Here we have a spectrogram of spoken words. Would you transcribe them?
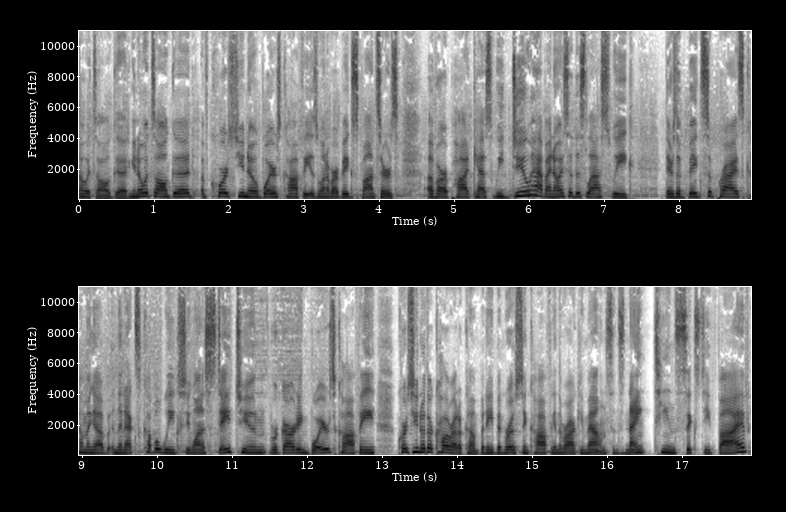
Oh, it's all good. You know what's all good? Of course, you know Boyer's Coffee is one of our big sponsors of our podcast. We do have, I know I said this last week, there's a big surprise coming up in the next couple weeks. So you want to stay tuned regarding Boyer's Coffee. Of course, you know they're Colorado company, been roasting coffee in the Rocky Mountains since 1965.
